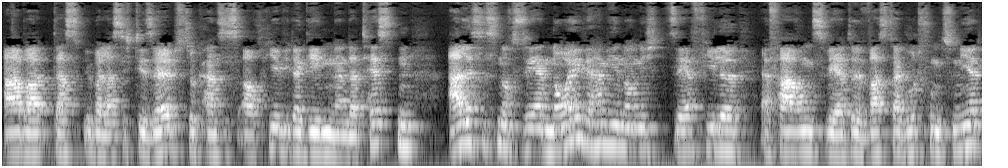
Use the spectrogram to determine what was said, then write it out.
aber das überlasse ich dir selbst. Du kannst es auch hier wieder gegeneinander testen. Alles ist noch sehr neu. Wir haben hier noch nicht sehr viele Erfahrungswerte, was da gut funktioniert.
